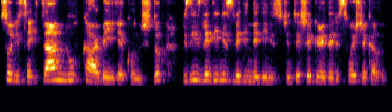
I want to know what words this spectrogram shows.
Solitek'ten Nuh Karbe ile konuştuk. Bizi izlediğiniz ve dinlediğiniz için teşekkür ederiz. Hoşçakalın.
